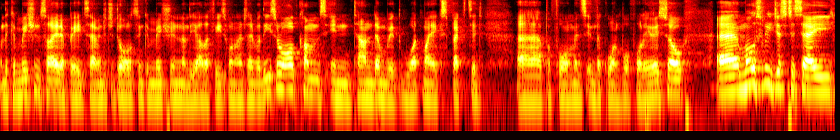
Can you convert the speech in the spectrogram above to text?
on the commission side. I paid $72 in commission and the other fees 110. But these are all comes in tandem with what my expected uh, performance in the quant portfolio. So uh, mostly just to say,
